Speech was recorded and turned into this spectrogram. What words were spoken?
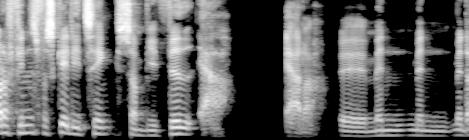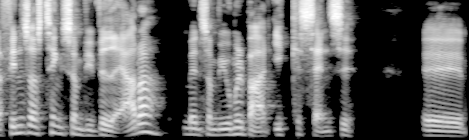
og der findes forskellige ting, som vi ved er, er der. Øh, men, men, men der findes også ting, som vi ved er der, men som vi umiddelbart ikke kan sanse. Øh,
